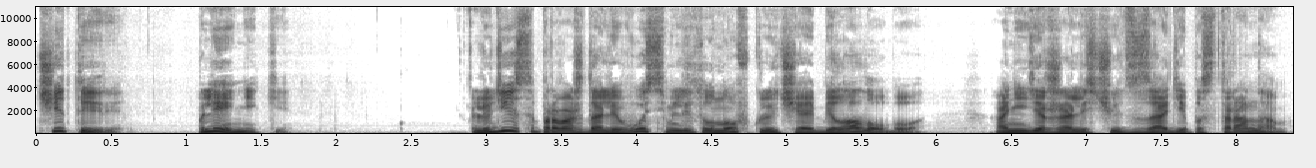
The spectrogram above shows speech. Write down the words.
4. Пленники. Людей сопровождали восемь летунов, включая Белолобова. Они держались чуть сзади по сторонам.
